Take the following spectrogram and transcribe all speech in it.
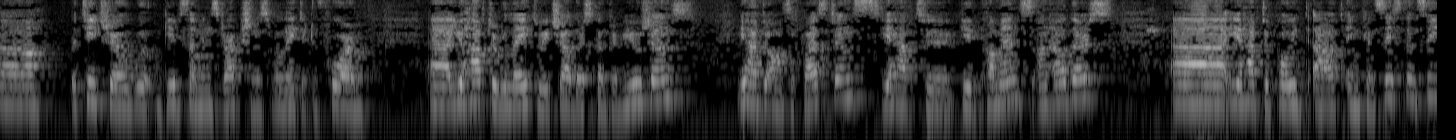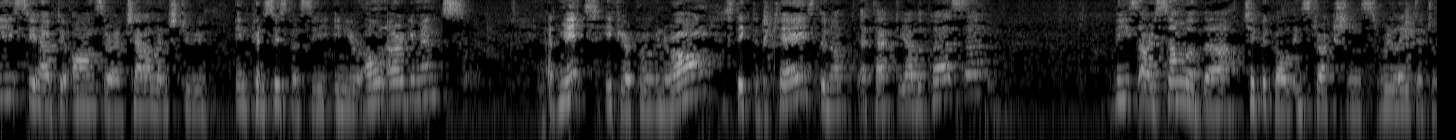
uh, the teacher will give some instructions related to form. Uh, you have to relate to each other's contributions, you have to answer questions, you have to give comments on others, uh, you have to point out inconsistencies, you have to answer a challenge to inconsistency in your own arguments. Admit if you're proven wrong, stick to the case, do not attack the other person. These are some of the typical instructions related to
